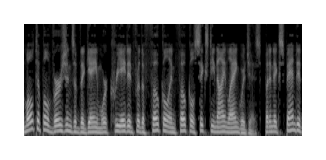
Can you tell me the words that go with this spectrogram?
Multiple versions of the game were created for the Focal and Focal 69 languages, but an expanded,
